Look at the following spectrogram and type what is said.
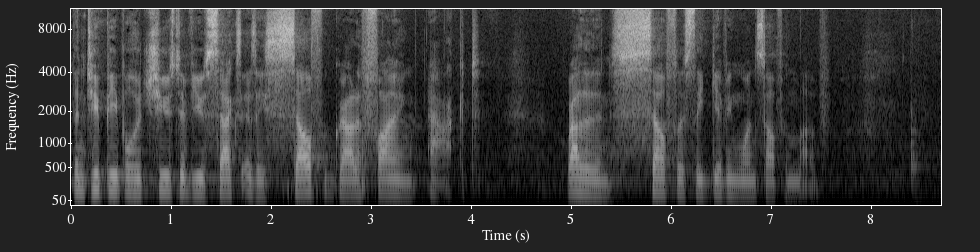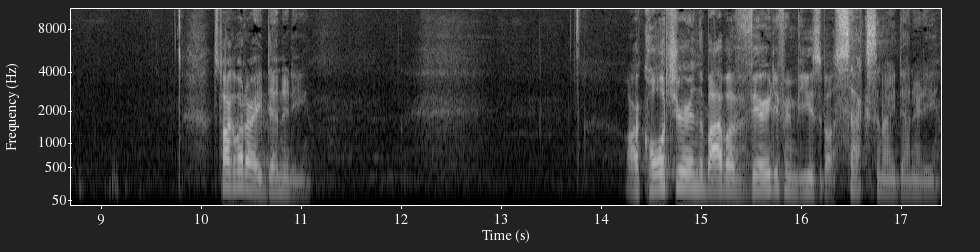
than two people who choose to view sex as a self gratifying act rather than selflessly giving oneself in love. Let's talk about our identity. Our culture and the Bible have very different views about sex and identity.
